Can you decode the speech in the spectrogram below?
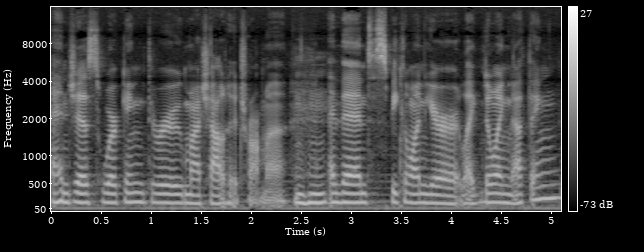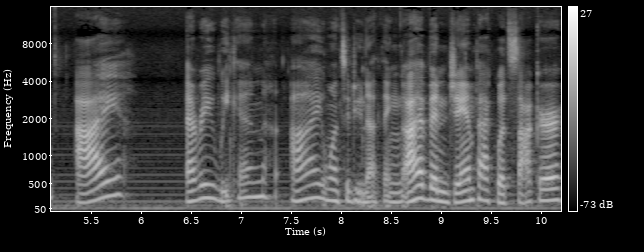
and just working through my childhood trauma. Mm-hmm. And then to speak on your like doing nothing, I every weekend I want to do nothing. I have been jam packed with soccer,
